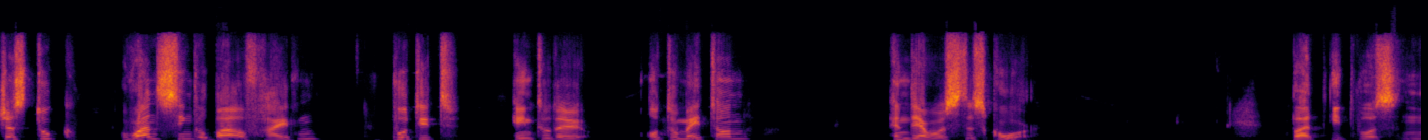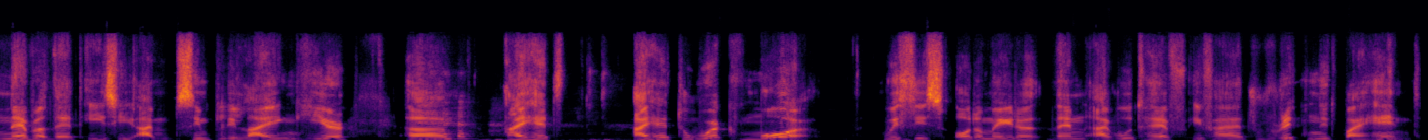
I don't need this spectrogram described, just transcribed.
just took one single bar of haydn put it into the automaton and there was the score. But it was never that easy. I'm simply lying here. Um, I had I had to work more with this automator than I would have if I had written it by hand,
